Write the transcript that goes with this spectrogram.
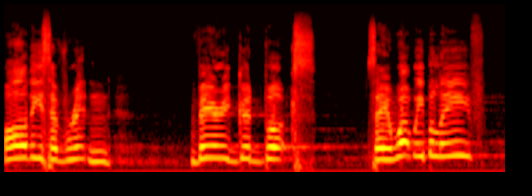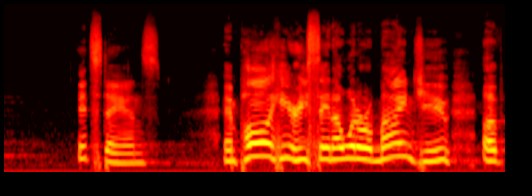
all these have written very good books saying what we believe, it stands. And Paul here, he's saying, I want to remind you of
